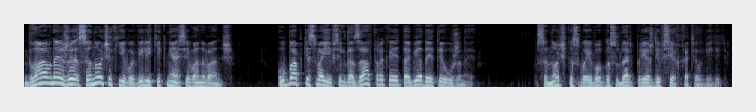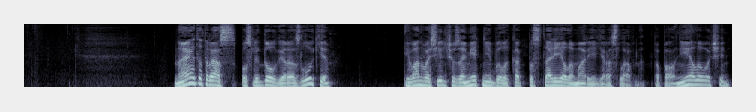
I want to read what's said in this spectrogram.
Главное же, сыночек его, великий князь Иван Иванович, у бабки своей всегда завтракает, обедает и ужинает. Сыночка своего государь прежде всех хотел видеть. На этот раз, после долгой разлуки, Иван Васильевичу заметнее было, как постарела Марья Ярославна. Пополнела очень,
